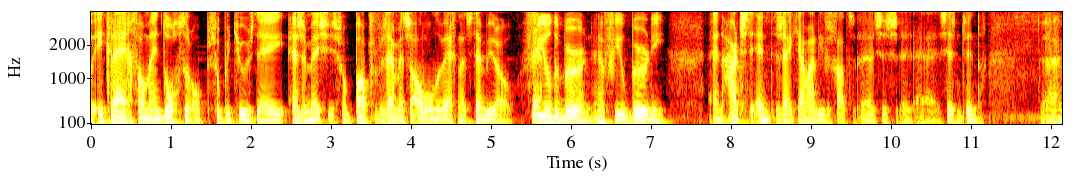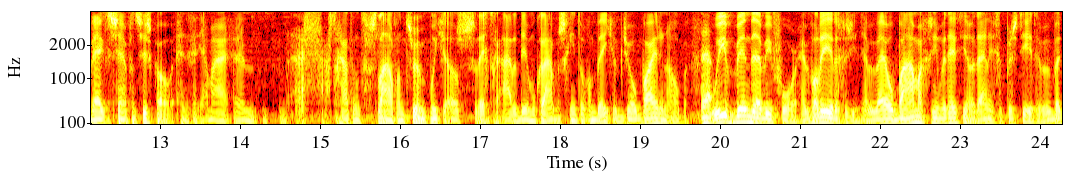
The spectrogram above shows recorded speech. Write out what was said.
Ik krijg van mijn dochter op Super Tuesday sms'jes van pap. We zijn met z'n allen onderweg naar het stembureau. Feel the burn, hè, feel Bernie. En hartstikke. En toen zei ik, ja, maar lieve schat, eh, ze is eh, eh, 26. Eh, Hij werkt in San Francisco. En ja, maar ehm, als het gaat om het verslaan van Trump... moet je als rechtgeaarde democraat misschien toch een beetje op Joe Biden hopen. Ja. We've been there before. Hebben we al eerder gezien. Hebben wij Obama gezien. Wat heeft hij nou uiteindelijk gepresteerd? Hebben we bij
